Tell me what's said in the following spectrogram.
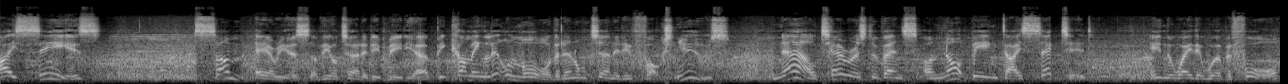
I see is some areas of the alternative media becoming little more than an alternative Fox News. Now, terrorist events are not being dissected in the way they were before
